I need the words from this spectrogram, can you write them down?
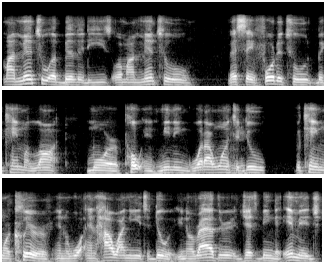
my mental abilities or my mental let's say fortitude became a lot more potent meaning what i want mm-hmm. to do became more clear in what and how i needed to do it you know rather just being an image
